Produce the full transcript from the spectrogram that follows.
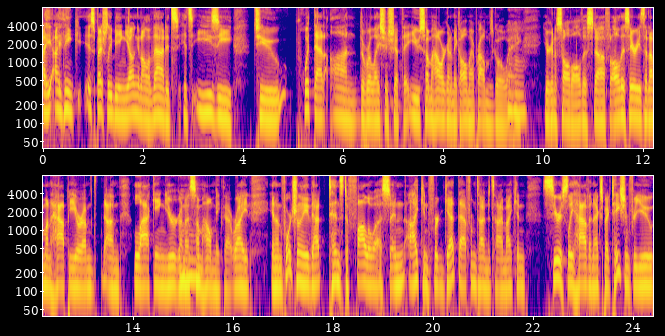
I, I think, especially being young and all of that, it's it's easy to put that on the relationship that you somehow are going to make all my problems go away. Mm-hmm. You're going to solve all this stuff, all this areas that I'm unhappy or I'm I'm lacking. You're going to Mm-hmm. somehow make that right. And unfortunately, that tends to follow us. And I can forget that from time to time. I can seriously have an expectation for you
